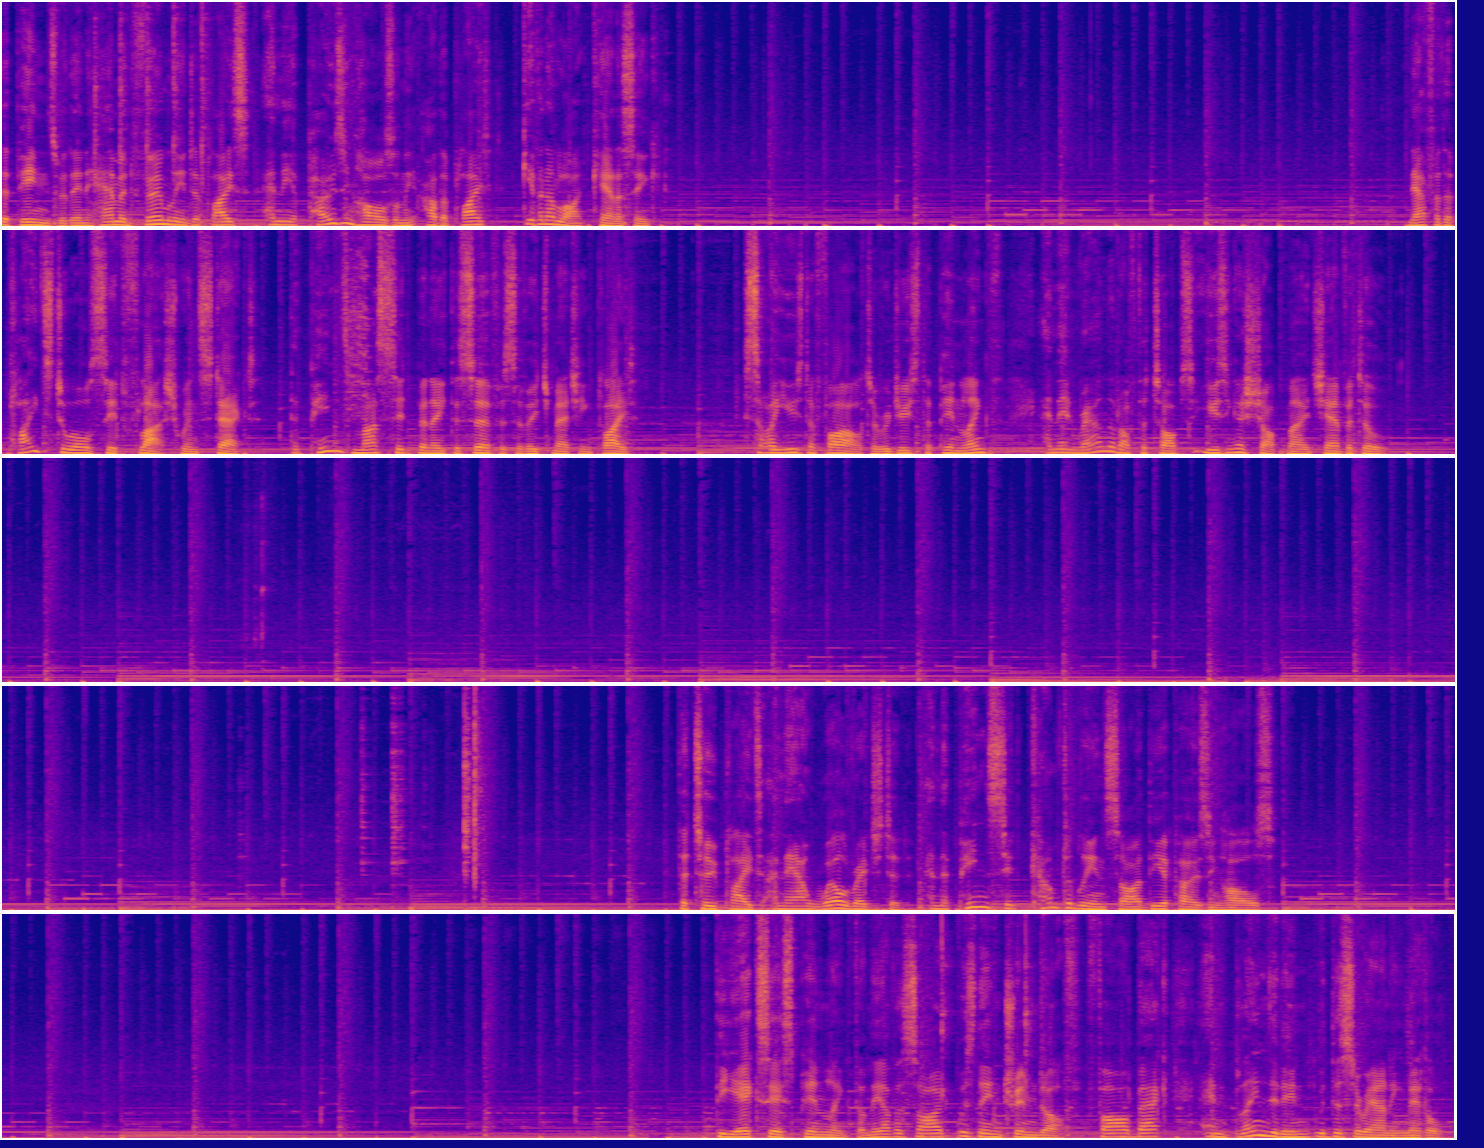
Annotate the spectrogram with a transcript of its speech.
The pins were then hammered firmly into place and the opposing holes on the other plate given a light countersink. Now for the plates to all sit flush when stacked, the pins must sit beneath the surface of each matching plate. So I used a file to reduce the pin length and then rounded off the tops using a shop made chamfer tool. The two plates are now well registered and the pins sit comfortably inside the opposing holes. The excess pin length on the other side was then trimmed off, filed back and blended in with the surrounding metal.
